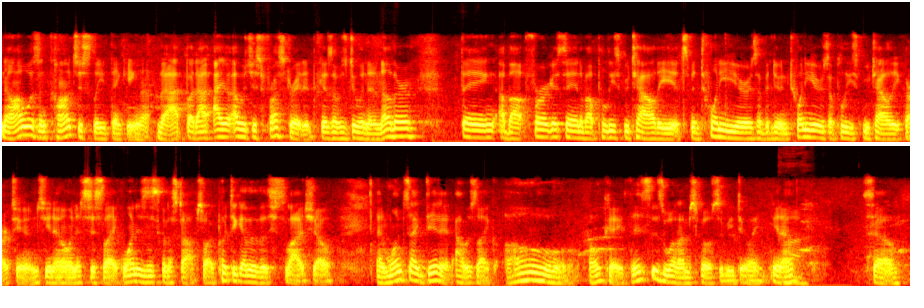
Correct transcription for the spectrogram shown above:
Now i wasn't consciously thinking that, that but I, I i was just frustrated because i was doing another thing about ferguson about police brutality. It's been 20 years. I've been doing 20 years of police brutality cartoons you know and it's just like when is this going to stop? So i put together this slideshow. And once i did it i was like oh okay this is what i'm supposed to be doing you know? So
